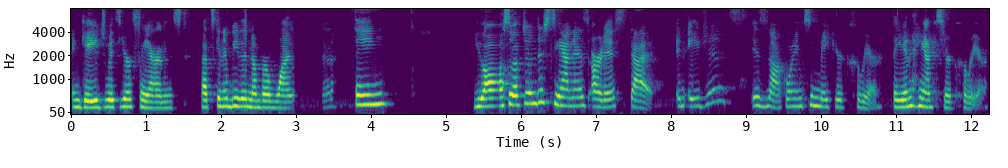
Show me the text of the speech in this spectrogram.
engage with your fans. That's going to be the number one thing. You also have to understand as artists that an agent is not going to make your career, they enhance your career.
